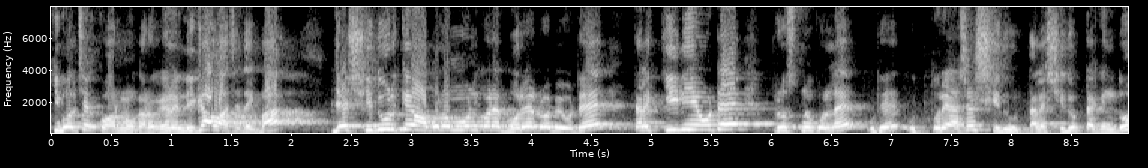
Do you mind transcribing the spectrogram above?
কি বলছে কর্মকারক। এখানে লিখাও আছে, দেখবা। যে সিঁদুরকে অবলম্বন করে ভোরের রবি উঠে, তাহলে কি নিয়ে ওঠে? প্রশ্ন করলে উঠে উত্তরে আসে সিঁদুর। তাহলে সিঁদুরটা কিন্তু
